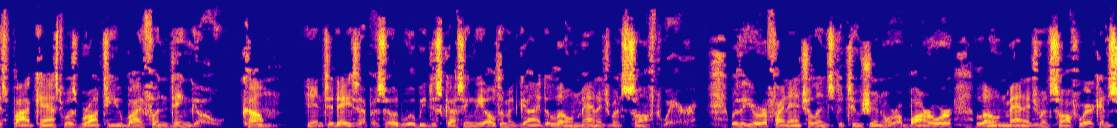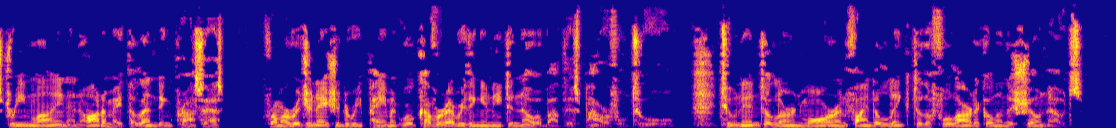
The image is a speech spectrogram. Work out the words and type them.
This podcast was brought to you by Fundingo. Come. In today's episode, we'll be discussing the ultimate guide to loan management software. Whether you're a financial institution or a borrower, loan management software can streamline and automate the lending process. From origination to repayment, we'll cover everything you need to know about this powerful tool. Tune in to learn more and find a link to the full article in the show notes.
